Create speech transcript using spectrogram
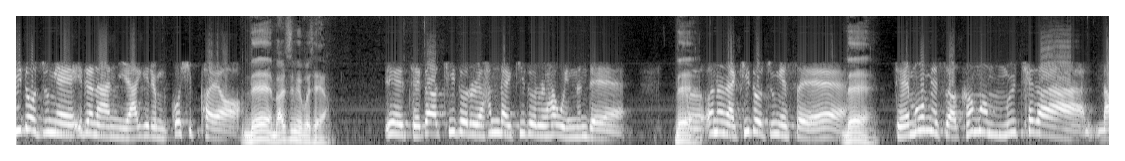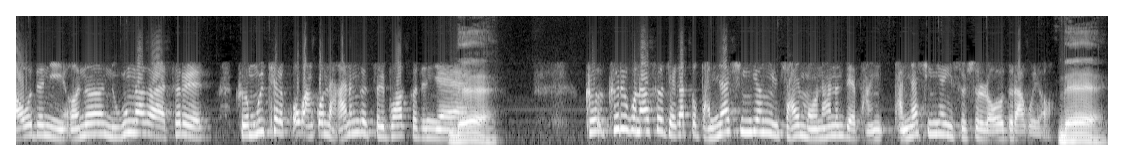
기도 중에 일어난 이야기를 묻고 싶어요. 네, 말씀해 보세요. 예, 제가 기도를 한 달 기도를 하고 있는데 네. 어, 어느 날 기도 중에서에 네. 제 몸에서 검은 물체가 나오더니 어느 누군가가 저를 그 물체를 꼭 안고 나가는 것을 보았거든요. 네. 그, 그러고 나서 제가 또 반야신경을 잘 못하는데 반, 반야신경이 술술 나오더라고요. 네.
